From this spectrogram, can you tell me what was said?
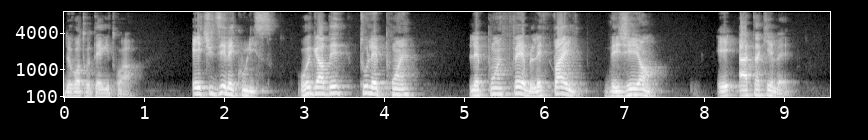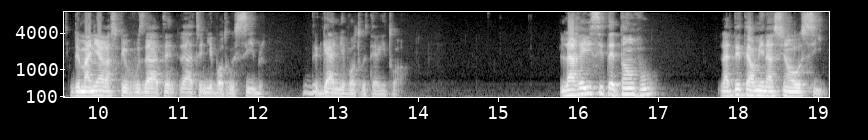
de votre territoire. Étudiez les coulisses. Regardez tous les points, les points faibles, les failles des géants et attaquez-les de manière à ce que vous atteigniez votre cible de gagner votre territoire. La réussite est en vous, la détermination aussi.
